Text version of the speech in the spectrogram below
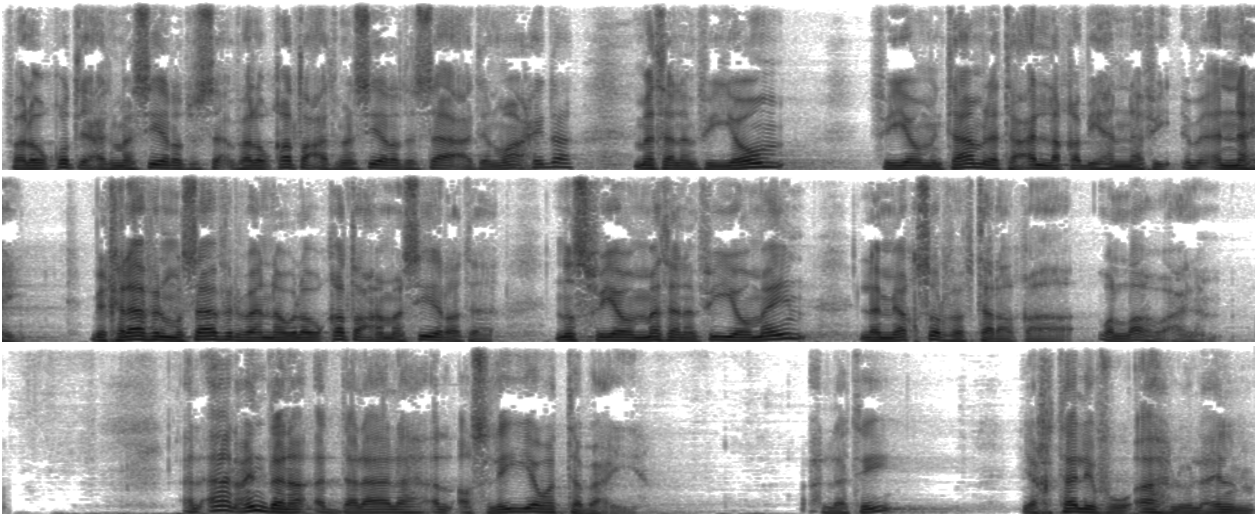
فلو قطعت مسيرة فلو قطعت مسيرة ساعة واحدة مثلا في يوم في يوم تام لتعلق بها النفي النهي. بخلاف المسافر فإنه لو قطع مسيرة نصف يوم مثلا في يومين لم يقصر فافترقا والله أعلم. الآن عندنا الدلالة الأصلية والتبعية التي يختلف أهل العلم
